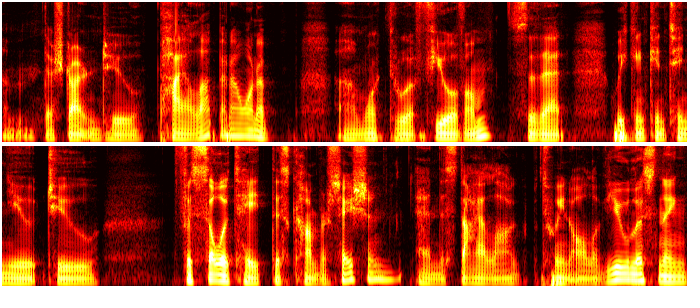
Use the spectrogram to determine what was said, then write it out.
Um, they're starting to pile up, and I want to um, work through a few of them so that we can continue to facilitate this conversation and this dialogue between all of you listening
